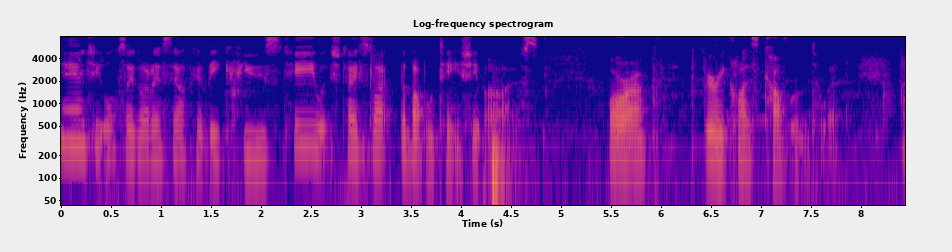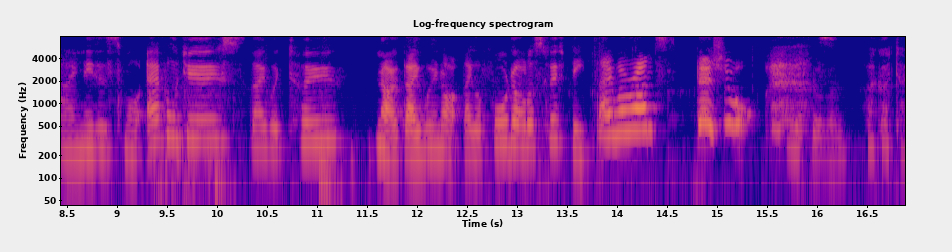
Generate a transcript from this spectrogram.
And she also got herself her big Fuze Tea, which tastes like the bubble tea she buys. Or a very close cousin to it. I needed some more apple juice. They were two. No, they were not. They were four dollars fifty. They were on special. You got two of them. I got two.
